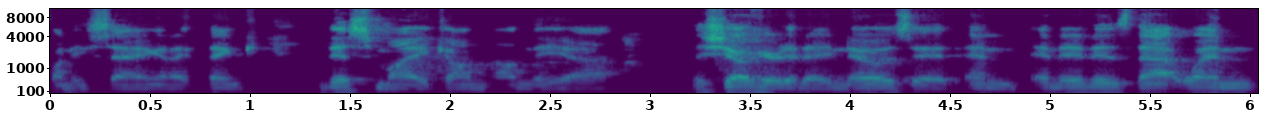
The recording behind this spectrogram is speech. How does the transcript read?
funny saying, and I think this Mike on on the uh, the show here today knows it and and it is that when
